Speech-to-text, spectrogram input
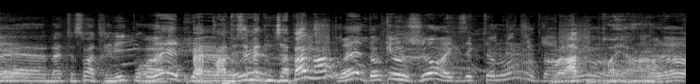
Et euh, bah de toute façon à très vite pour, euh, Ouais, puis, bah, pour euh, deuxième ouais. Made in Japan. Hein. Ouais, dans 15 jours, exactement. Voilà, à peu près, hein. Voilà.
